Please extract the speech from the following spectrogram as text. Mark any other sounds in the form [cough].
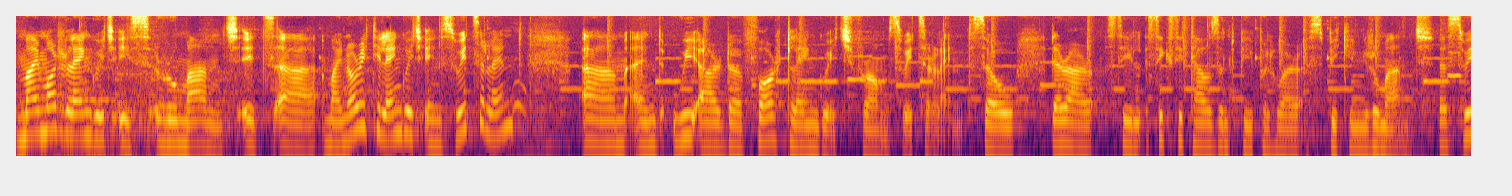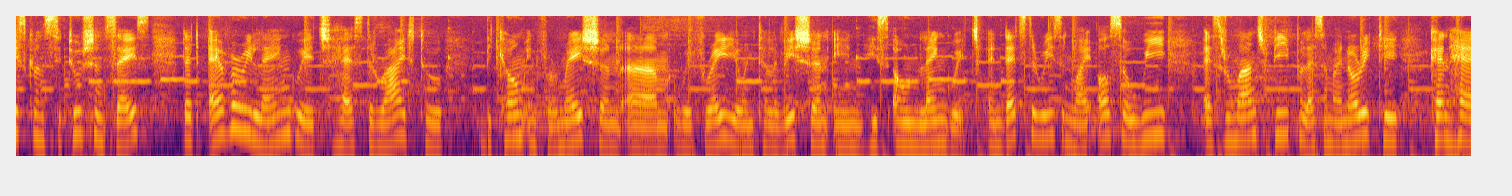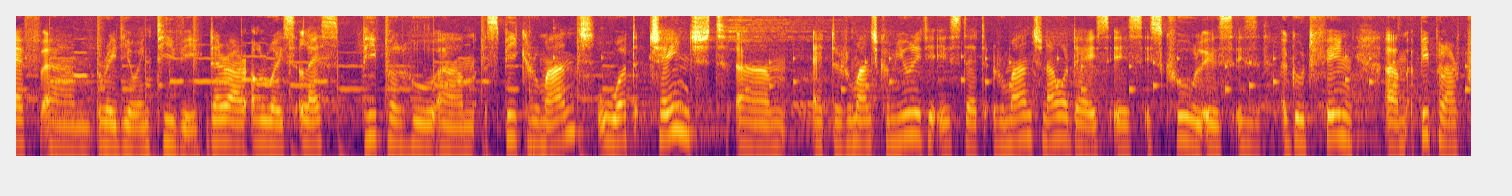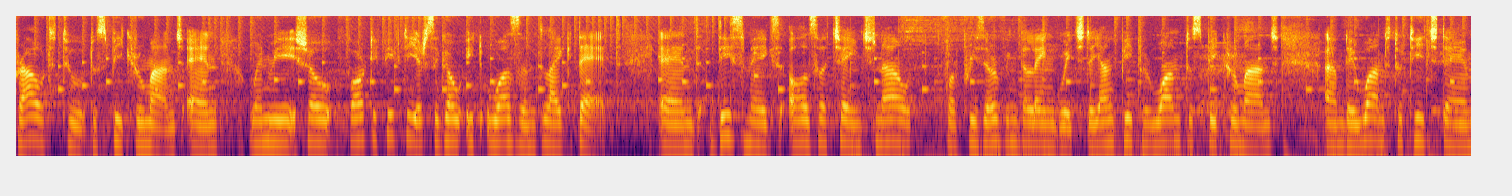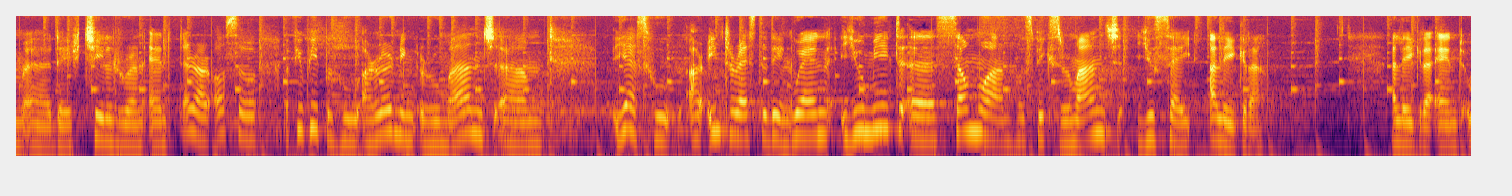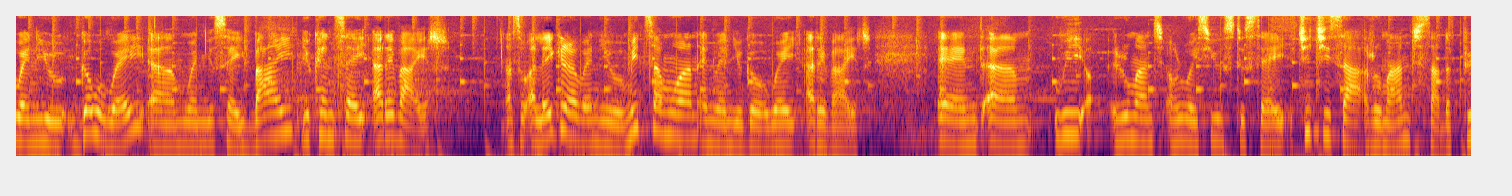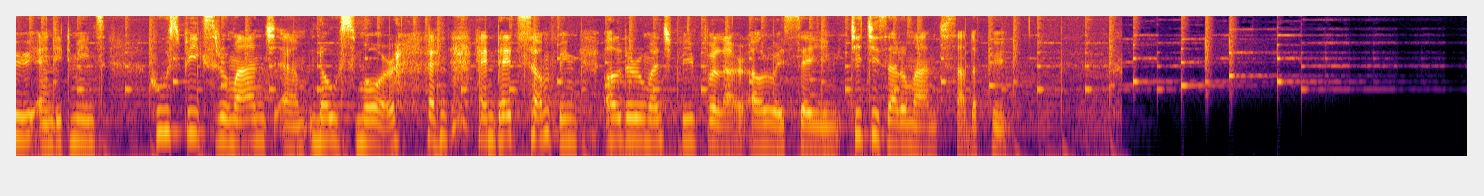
My mother language is Romansh. It's a minority language in Switzerland. Um, and we are the fourth language from Switzerland. So there are still 60,000 people who are speaking Romansh. The Swiss constitution says that every language has the right to become information um, with radio and television in his own language. And that's the reason why also we as Romansh people, as a minority, can have um, radio and TV. There are always less people who um, speak Romansh. What changed um, at the Romansh community is that Romansh nowadays is, is cool, is, is a good thing. Um, people are proud to, to speak Romansh and when we show 40, 50 years ago it wasn't like that and this makes also a change now for preserving the language. The young people want to speak Romansh, um, they want to teach them uh, their children and there are also a few people who are learning Romansh um, yes, who are interested in. When you meet uh, someone who speaks Romansh, you say Allegra. Allegra, and when you go away, um, when you say bye, you can say Arevair. Also Allegra when you meet someone and when you go away, Arevair. And um, we Romansh always used to say Cici sa Romansh sa da pu and it means who speaks Romansh um, knows more [laughs] and, and, that's something all the Romansh people are always saying Cici sa Romansh sa da pu.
